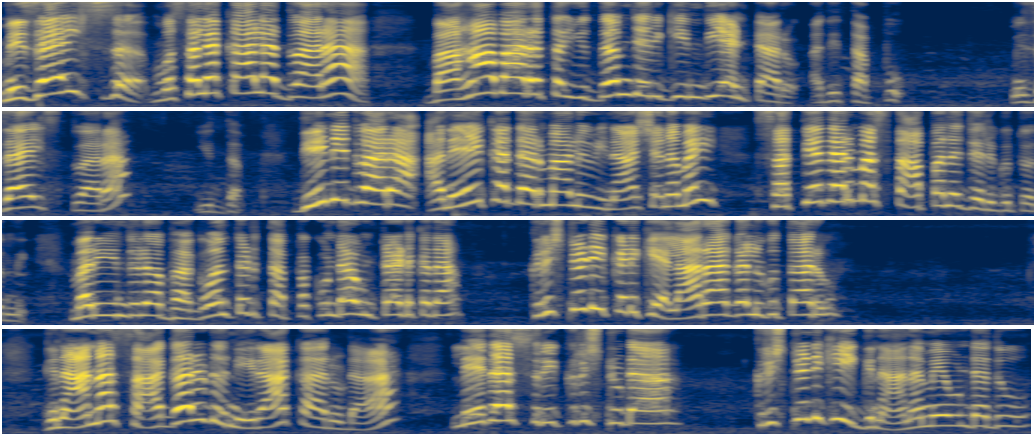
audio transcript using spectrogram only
మిజైల్స్ ముసలకాల ద్వారా మహాభారత యుద్ధం జరిగింది అంటారు. అది తప్పు. మిజైల్స్ ద్వారా యుద్ధం. దీని ద్వారా అనేక ధర్మాలు వినాశనమై సత్యధర్మ స్థాపన జరుగుతుంది. మరి ఇందులో భగవంతుడు తప్పకుండా ఉంటాడు కదా. కృష్ణుడు ఇక్కడికి ఎలా రాగలుగుతారు? జ్ఞాన సాగరుడు నిరాకారుడా లేదా శ్రీకృష్ణుడా? కృష్ణునికి జ్ఞానమే ఉండదు.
